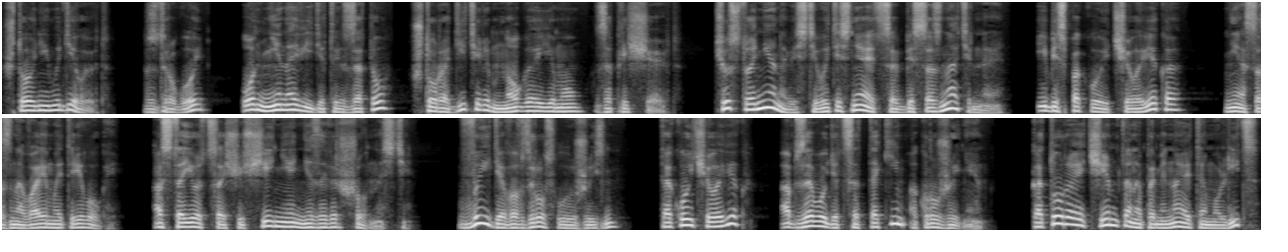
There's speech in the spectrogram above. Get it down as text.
что они ему делают. С другой, он ненавидит их за то, что родители многое ему запрещают. Чувство ненависти вытесняется в бессознательное и беспокоит человека неосознаваемой тревогой. Остается ощущение незавершенности. Выйдя во взрослую жизнь, такой человек обзаводится таким окружением, которое чем-то напоминает ему лиц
